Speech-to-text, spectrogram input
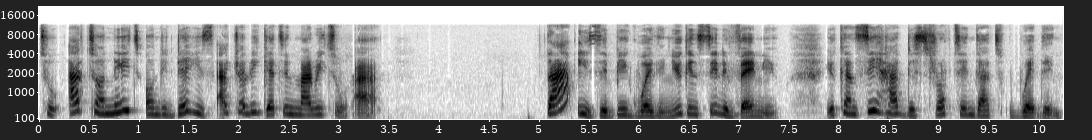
to act on it on the day he's actually getting married to her? That is a big wedding. You can see the venue. You can see her disrupting that wedding.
